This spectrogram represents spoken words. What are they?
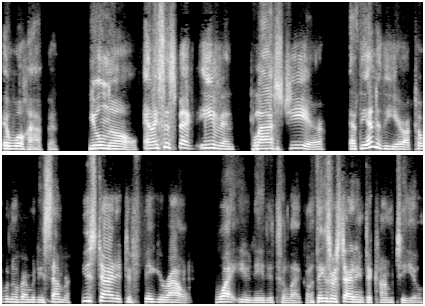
It will happen. You'll know. And I suspect even last year, at the end of the year, October, November, December, you started to figure out what you needed to let go. Things were starting to come to you.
